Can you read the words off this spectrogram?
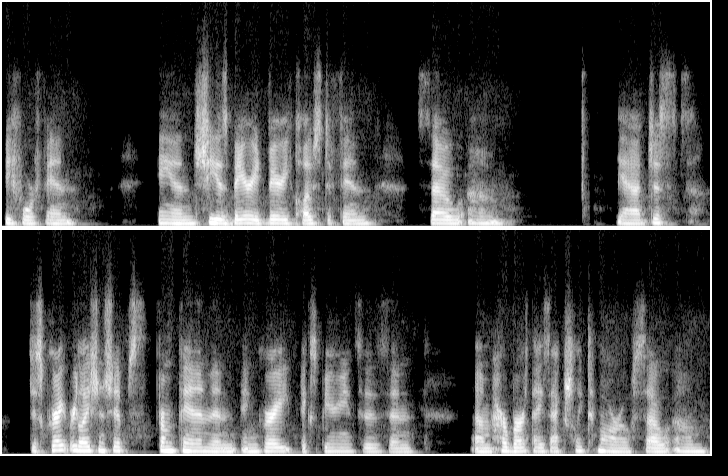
before Finn. And she is buried very close to Finn. So, um, yeah, just just great relationships from Finn and, and great experiences. And um, her birthday is actually tomorrow. So um,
